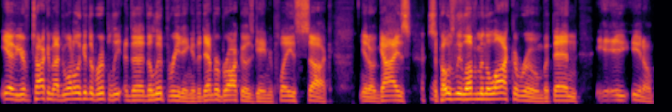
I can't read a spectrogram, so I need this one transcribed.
yeah, you're talking about. If you want to look at the rip, the the lip reading of the Denver Broncos game, your plays suck. You know, guys supposedly love him in the locker room, but then you know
